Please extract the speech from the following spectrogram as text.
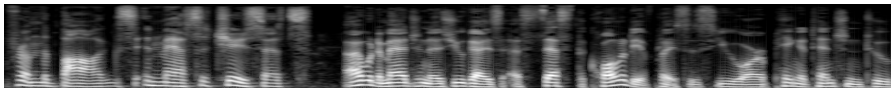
from the bogs in Massachusetts. I would imagine as you guys assess the quality of places, you are paying attention to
